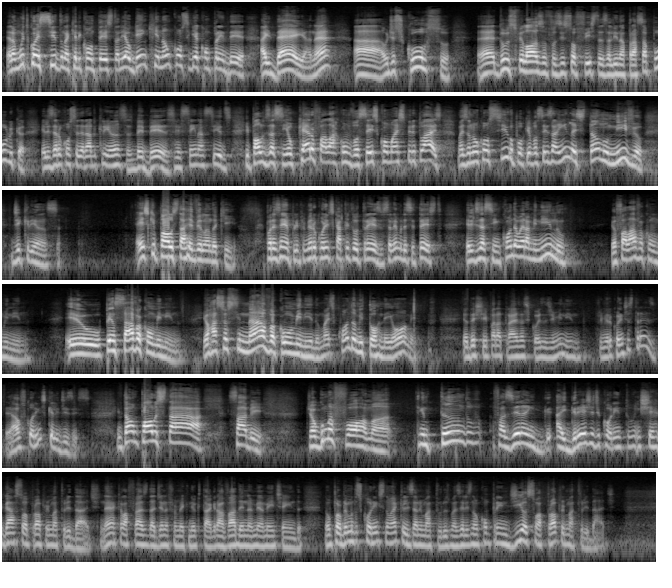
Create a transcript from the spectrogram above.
Era muito conhecido naquele contexto ali alguém que não conseguia compreender a ideia, né, a, o discurso, é, dos filósofos e sofistas ali na praça pública, eles eram considerados crianças, bebês, recém-nascidos. E Paulo diz assim: Eu quero falar com vocês como mais espirituais, mas eu não consigo porque vocês ainda estão no nível de criança. É isso que Paulo está revelando aqui. Por exemplo, em 1 Coríntios capítulo 13, você lembra desse texto? Ele diz assim: Quando eu era menino, eu falava como menino, eu pensava como menino, eu raciocinava como menino, mas quando eu me tornei homem, eu deixei para trás as coisas de menino. 1 Coríntios 13. É aos Coríntios que ele diz isso. Então, Paulo está, sabe, de alguma forma tentando fazer a igreja de Corinto enxergar sua própria imaturidade. Né? Aquela frase da Jennifer McNeil que está gravada aí na minha mente ainda. O problema dos coríntios não é que eles eram imaturos, mas eles não compreendiam a sua própria imaturidade.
